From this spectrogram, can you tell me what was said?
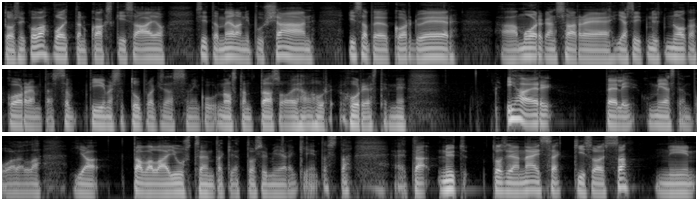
tosi kova, voittanut kaksi kisaa jo. Sitten on Melanie Bouchan, Isabel Corduer, Morgan Sare ja sitten nyt Noka Korem tässä viimeisessä tuplakisassa niin kuin nostanut tasoa ihan hur- hurjasti, niin ihan eri peli kuin miesten puolella ja tavallaan just sen takia tosi mielenkiintoista. Että nyt tosiaan näissä kisoissa niin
